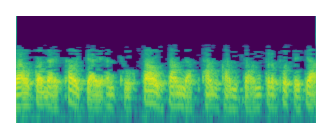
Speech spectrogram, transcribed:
เราก็ได้เข้าใจอันถูกต้องตามหลักธรรมคำสอนพระพุทธเจ้า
